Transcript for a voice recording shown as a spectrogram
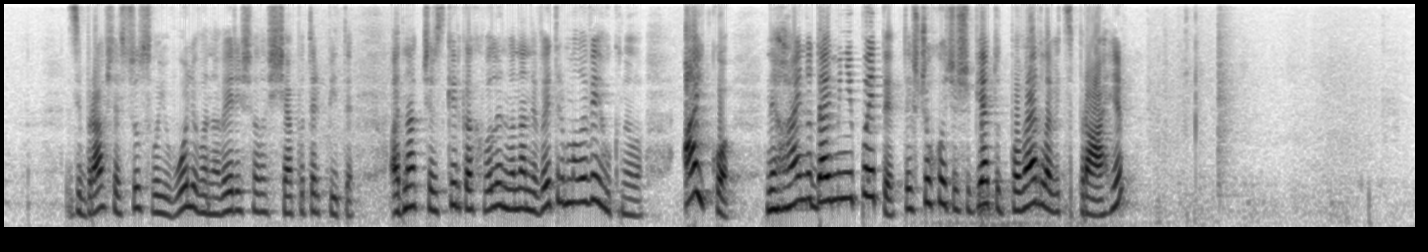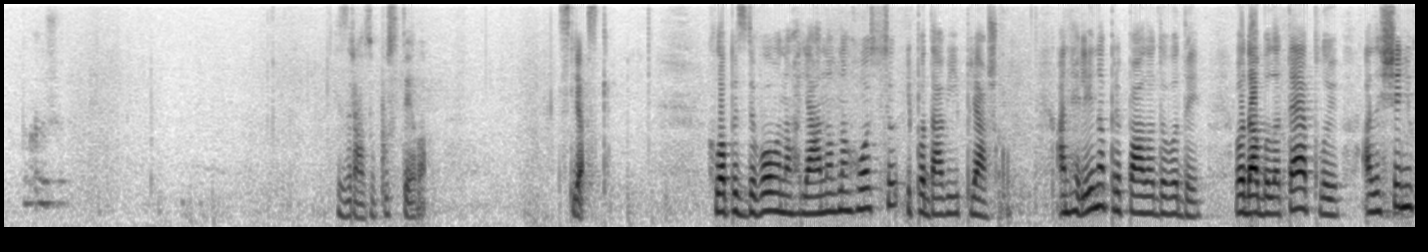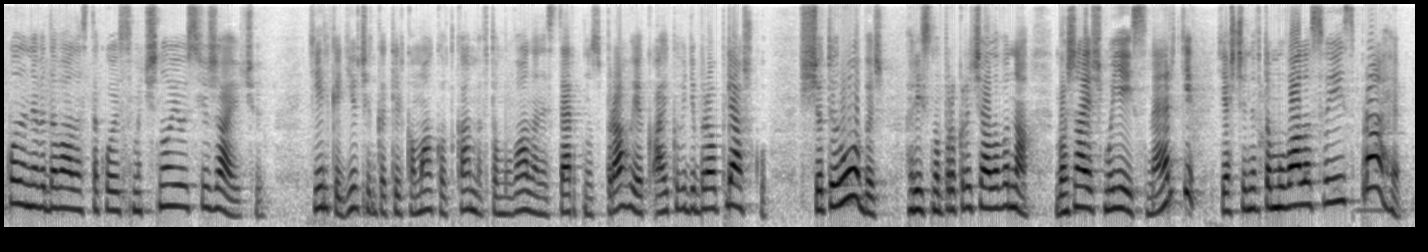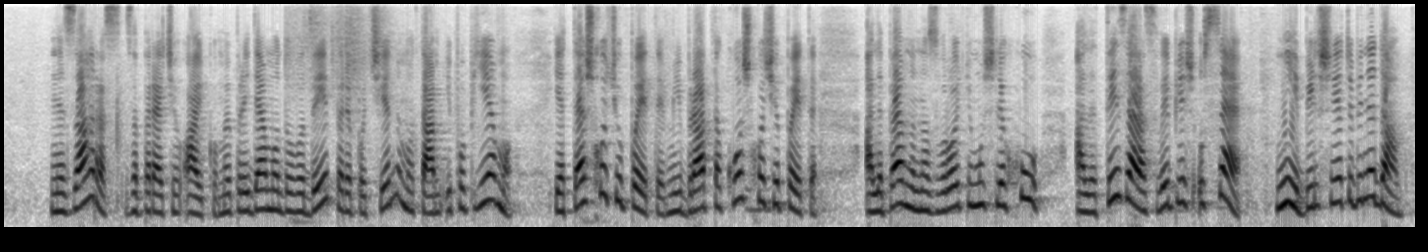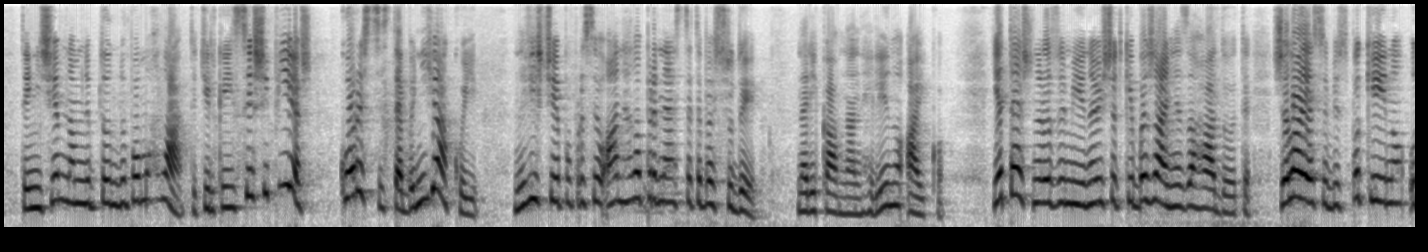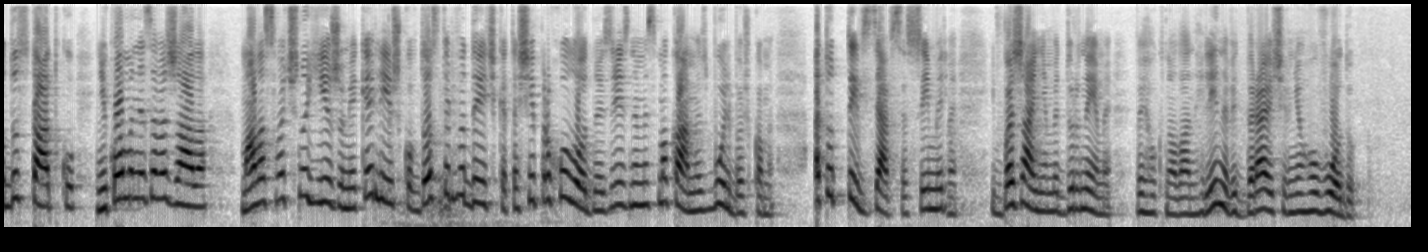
Зібравши всю свою волю, вона вирішила ще потерпіти. Однак через кілька хвилин вона не витримала і вигукнула Айко, негайно дай мені пити. Ти що хочеш, щоб я тут померла від спраги? І зразу пустила сльозки. Хлопець здивовано глянув на гостю і подав їй пляшку. Ангеліна припала до води. Вода була теплою, але ще ніколи не видавалась такою смачною і освіжаючою. Тільки дівчинка кількома ковтками втамувала нестерпну спрагу, як Айко відібрав пляшку. Що ти робиш? грісно прокричала вона. Бажаєш моєї смерті? Я ще не втамувала своєї спраги. Не зараз, заперечив Айко. Ми прийдемо до води, перепочинемо там і поп'ємо. Я теж хочу пити, мій брат також хоче пити, але певно на зворотньому шляху. Але ти зараз вип'єш усе. Ні, більше я тобі не дам. Ти нічим нам не допомогла. Ти тільки їсиш і п'єш. Користі з тебе ніякої. Навіщо я попросив ангела принести тебе сюди? нарікав на Ангеліну Айко. Я теж не розумію, навіщо такі бажання загадувати. Жила я собі спокійно, у достатку, нікому не заважала, мала смачну їжу, м'яке ліжко, вдосталь водички та ще й прохолодної з різними смаками, з бульбашками. А тут ти взявся своїми і бажаннями дурними, вигукнула Ангеліна, відбираючи в нього воду.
